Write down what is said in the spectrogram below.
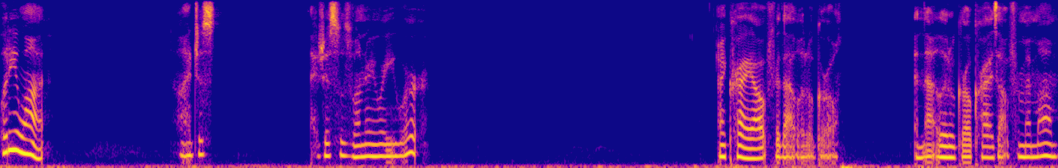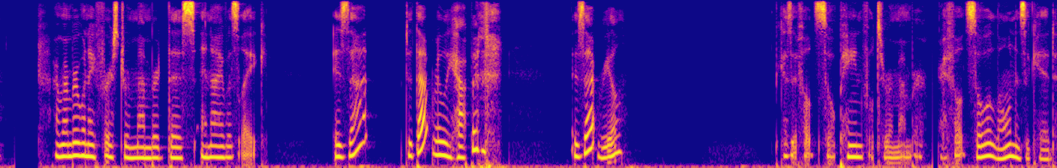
What do you want? I just. I just was wondering where you were. I cry out for that little girl, and that little girl cries out for my mom. I remember when I first remembered this, and I was like, Is that. Did that really happen? Is that real? Because it felt so painful to remember. I felt so alone as a kid.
